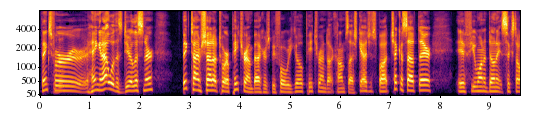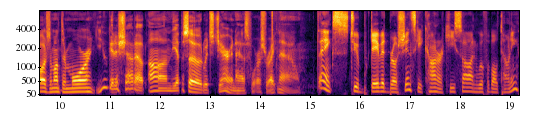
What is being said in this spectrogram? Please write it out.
Thanks for hanging out with us, dear listener. Big time shout out to our Patreon backers before we go. Patreon.com slash gadgetspot. Check us out there. If you want to donate $6 a month or more, you get a shout out on the episode, which Jaron has for us right now. Thanks to David Broshinsky, Connor Keesaw, and Wilfaball Tony.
